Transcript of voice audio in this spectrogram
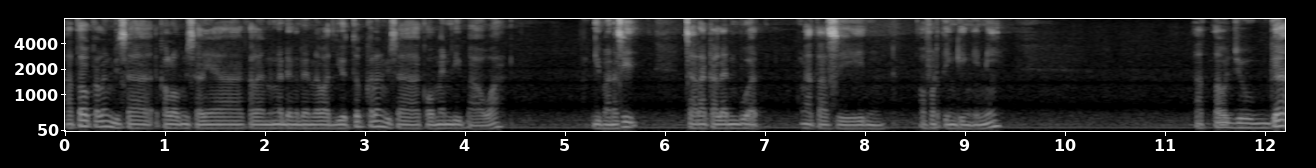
Atau kalian bisa kalau misalnya kalian ngedengerin lewat YouTube kalian bisa komen di bawah. Gimana sih cara kalian buat ngatasin overthinking ini? Atau juga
